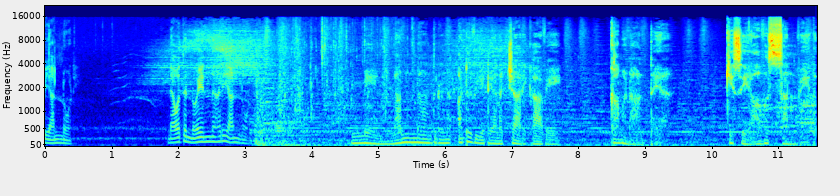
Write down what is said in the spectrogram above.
අපි යන්න ඕනේ නැවත නොෙන්න හරි යන්න ඕන මේ නන්නාන්දුරන අඩවියට යන චාරිකාවේ ගමනාන්තය කෙසේ අවස්සන් වේද.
